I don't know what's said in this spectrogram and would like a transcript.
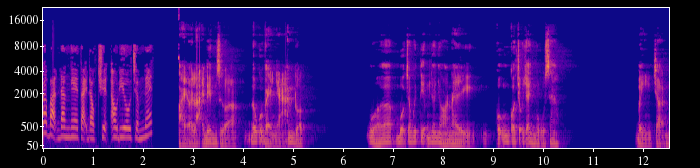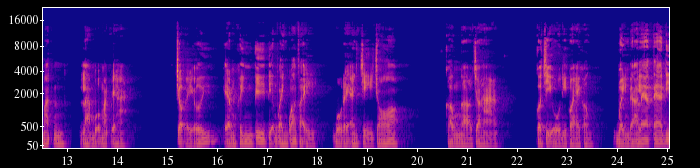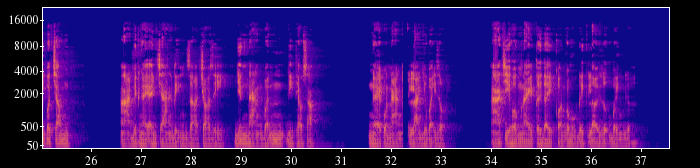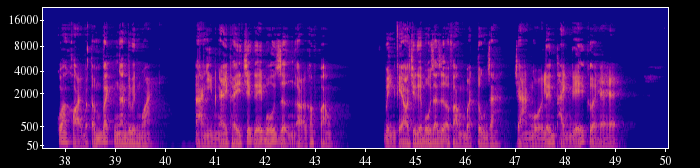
Các bạn đang nghe tại đọc chuyện audio.net Phải ở lại đêm rửa, Đâu có về nhà ăn được. Ủa, bộ trong cái tiệm nho nhỏ này Cũng có chỗ cho anh ngủ sao? Bình trợn mắt, Làm bộ mặt với Hà Trời ơi, Em khinh cái tiệm của anh quá vậy. Bộ đây anh chỉ cho. Không ngờ cho Hà, Có chịu đi qua hay không? Bình đã le te đi vào trong. Ai biết ngay anh chàng định giờ trò gì, Nhưng nàng vẫn đi theo sau. Nghề của nàng là như vậy rồi. À chị hôm nay tới đây còn có mục đích lợi dụng Bình nữa. Qua khỏi một tấm vách ngăn bên ngoài À nhìn ngay thấy chiếc ghế bố dựng ở góc phòng. Bình kéo chiếc ghế bố ra giữa phòng, bật tung ra. Chàng ngồi lên thành ghế, cười hề hề.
